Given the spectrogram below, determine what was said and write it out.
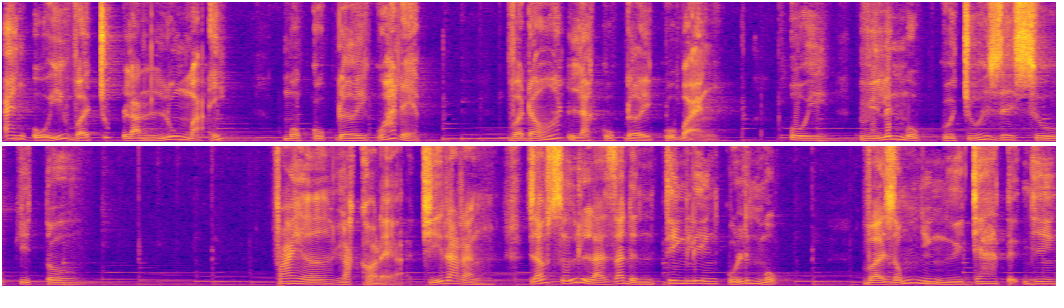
an ủi và chúc lành luôn mãi một cuộc đời quá đẹp. Và đó là cuộc đời của bạn ôi vì linh mục của Chúa Giêsu Kitô. Fire Lacordaire chỉ ra rằng giáo xứ là gia đình thiêng liêng của linh mục và giống như người cha tự nhiên,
